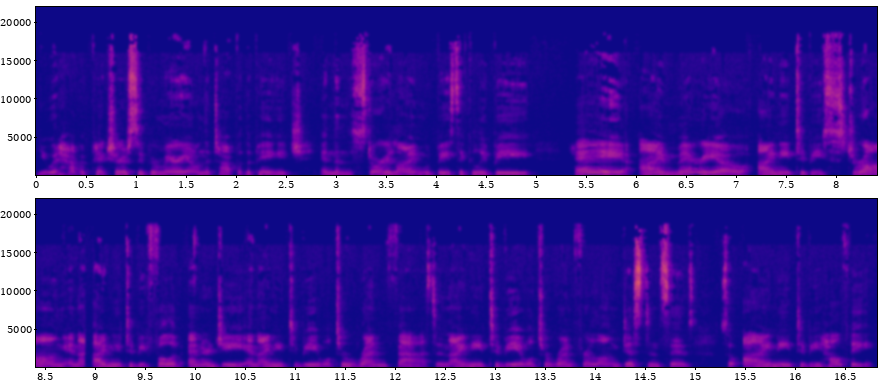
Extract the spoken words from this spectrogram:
you would have a picture of Super Mario on the top of the page, and then the storyline would basically be Hey, I'm Mario. I need to be strong and I need to be full of energy and I need to be able to run fast and I need to be able to run for long distances. So I need to be healthy.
